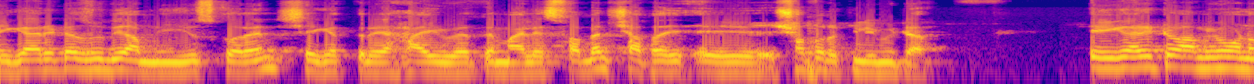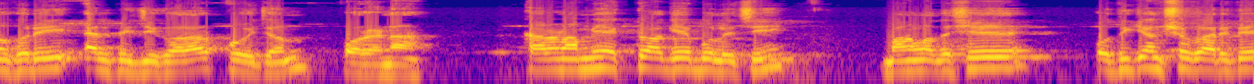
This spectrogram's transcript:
এই গাড়িটা যদি আপনি ইউজ করেন, সেক্ষেত্রে হাইওয়েতে মাইলেজ পাবেন সাতাই সতেরো কিলোমিটার। এই গাড়িটাও আমি মনে করি এলপিজি করার প্রয়োজন পড়ে না। কারণ আমি একটু আগে বলেছি, বাংলাদেশে অধিকাংশ গাড়িতে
